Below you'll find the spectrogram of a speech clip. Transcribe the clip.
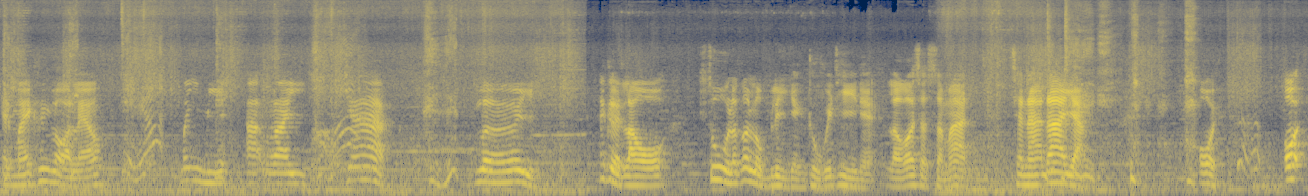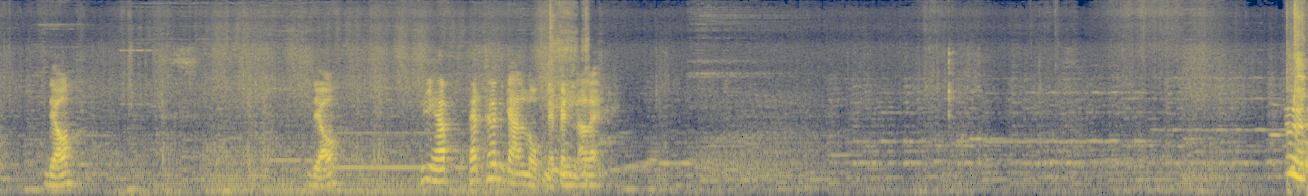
เห็นไหมครึ่งหลอดแล้ว ไม่มีอะไรยากเลย ถ้าเกิดเรา สู้แล้วก็หลบหลีกอย่างถูกวิธีเนี่ย เราก็จะสามารถชนะได้อย่าง โอ้ยโอ้ยเดี๋ยว เดี๋ยว นี่ครับแพทเทิร์นการหลบเนี่ยเป็นอะไรอือ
